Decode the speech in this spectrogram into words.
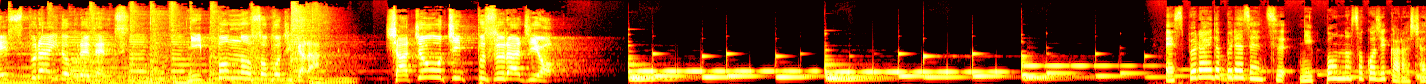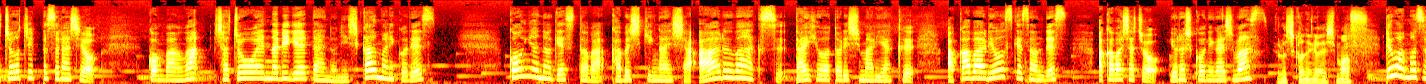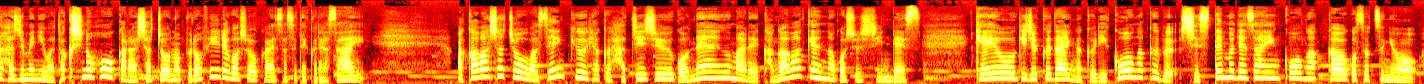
エスプライドプレゼンツ。日本の底力。社長チップスラジオ。エスプライドプレゼンツ。日本の底力社長チップスラジオ。こんばんは。社長応援ナビゲーターの西川真理子です。今夜のゲストは株式会社 R ワークス代表取締役赤羽亮介さんです。赤羽社長よろしくお願いします。よろしくお願いします。ではまずはじめに私の方から社長のプロフィールご紹介させてください。赤羽社長は1985年生まれ香川県のご出身です。慶應義塾大学理工学部システムデザイン工学科をご卒業。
